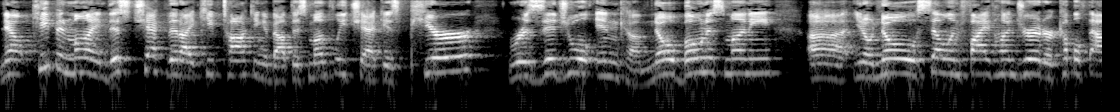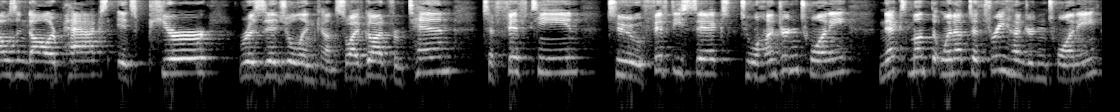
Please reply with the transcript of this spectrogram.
Now, keep in mind, this check that I keep talking about, this monthly check, is pure residual income. No bonus money, uh, you know, no selling 500 or a couple thousand dollar packs. It's pure residual income. So I've gone from 10 to 15 to 56 to 120. Next month it went up to 320.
